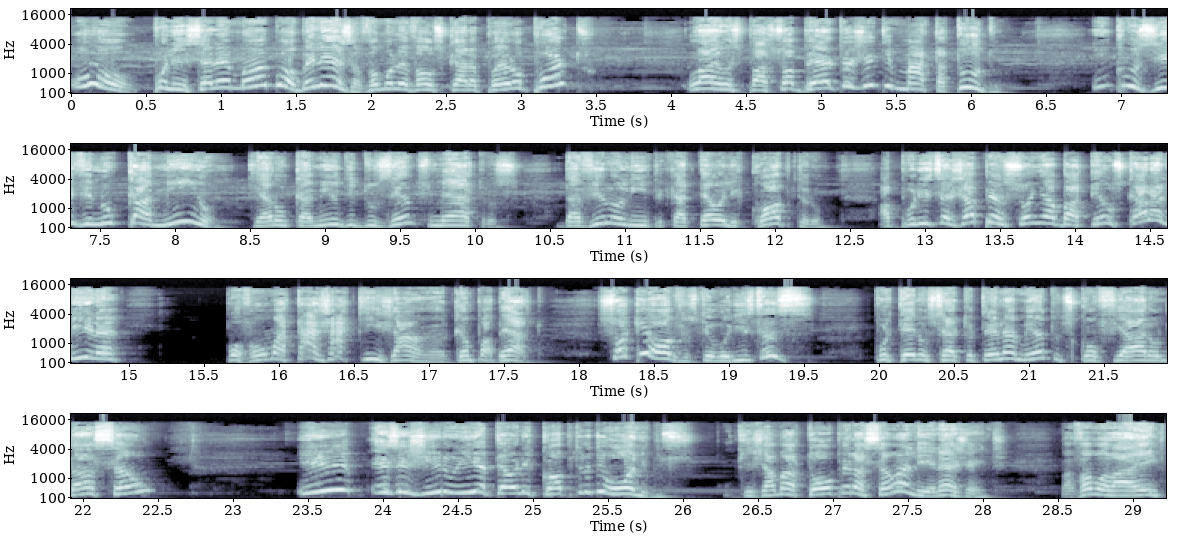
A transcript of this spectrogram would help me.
O polícia alemã, bom, beleza, vamos levar os caras para o aeroporto. Lá é um espaço aberto, a gente mata tudo. Inclusive no caminho, que era um caminho de 200 metros da Vila Olímpica até o helicóptero, a polícia já pensou em abater os caras ali, né? Pô, vamos matar já aqui, já, campo aberto. Só que, óbvio, os terroristas, por terem um certo treinamento, desconfiaram da ação e exigiram ir até o helicóptero de ônibus, o que já matou a operação ali, né, gente? Mas vamos lá, hein?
